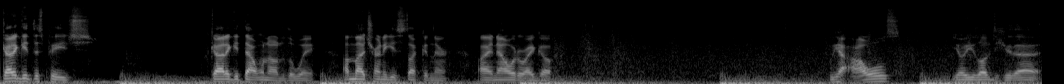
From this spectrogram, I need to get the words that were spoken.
Gotta get this page. Gotta get that one out of the way. I'm not trying to get stuck in there. Alright, now where do I go? We got owls? Yo, you love to hear that.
